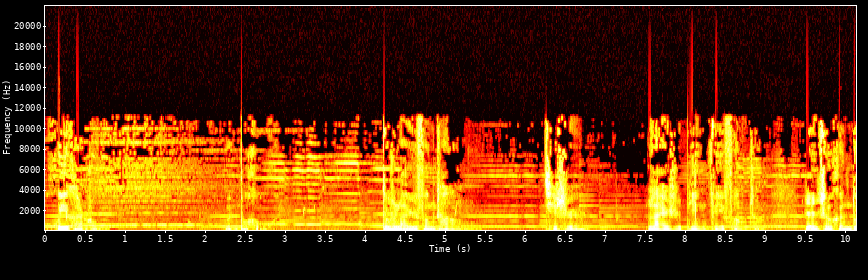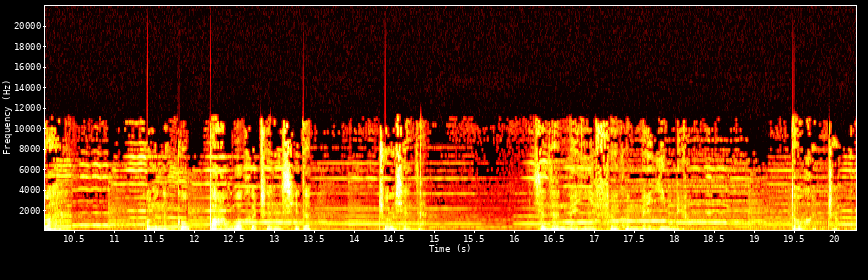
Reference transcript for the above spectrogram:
挥汗如雨，问不后悔。都是来日方长，其实，来日并非方长。人生很短，我们能够把握和珍惜的，只有现在。现在每一分和每一秒，都很珍贵。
